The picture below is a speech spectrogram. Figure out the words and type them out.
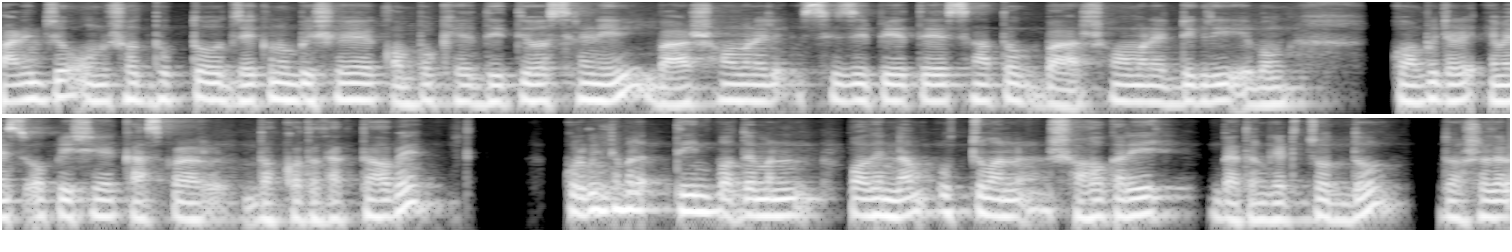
বাণিজ্য অনুষদভুক্ত যে কোনো বিষয়ে কমপক্ষে দ্বিতীয় শ্রেণি বা সমমানের সিজিপিএতে স্নাতক বা সমমানের ডিগ্রি এবং কম্পিউটার এমএস অফিসে কাজ করার দক্ষতা থাকতে হবে। কর্মী নাম্বার তিন পদের মান পদের নাম উচ্চমান সহকারী, বেতন গেট চোদ্দ, দশ হাজার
